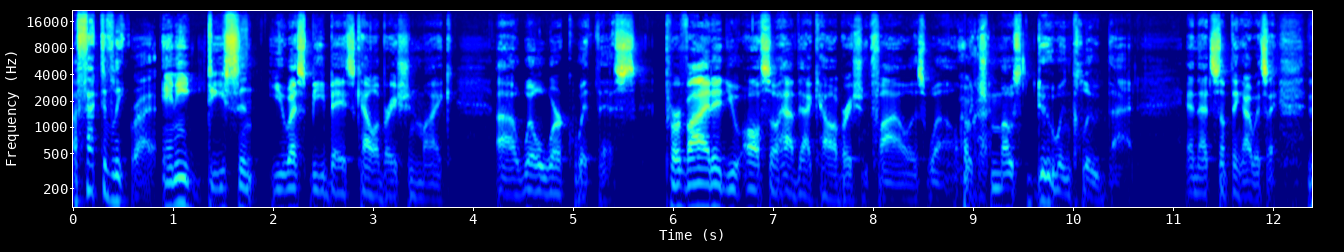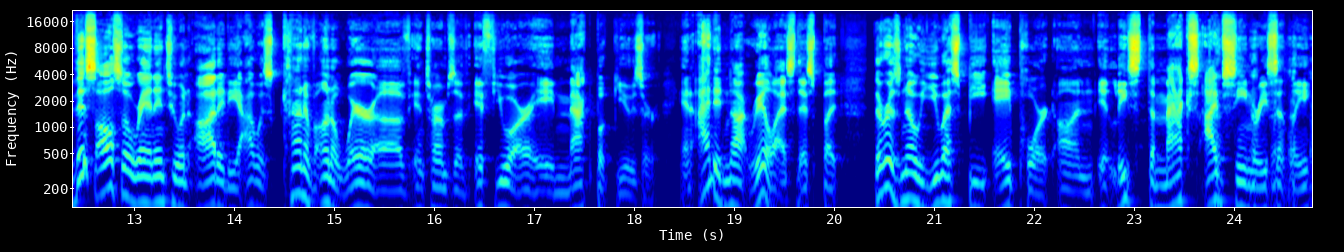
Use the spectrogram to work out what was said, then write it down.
Effectively, Right. any decent USB based calibration mic uh, will work with this, provided you also have that calibration file as well, which most do include that. And that's something I would say. This also ran into an oddity I was kind of unaware of in terms of if you are a MacBook user. And I did not realize this, but there is no USB A port on at least the Macs I've seen recently.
